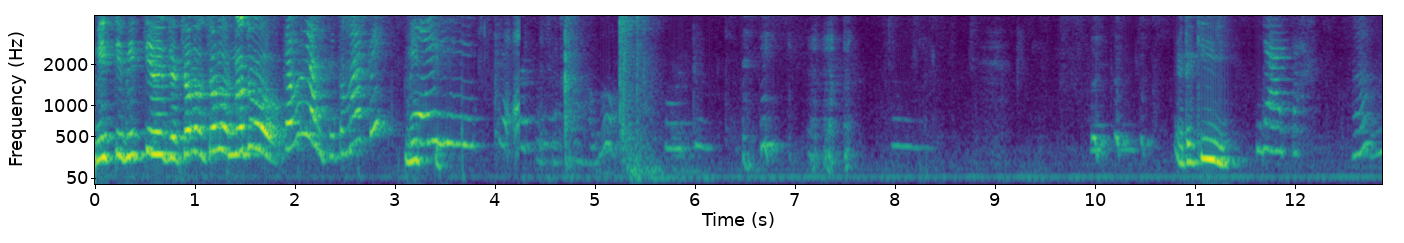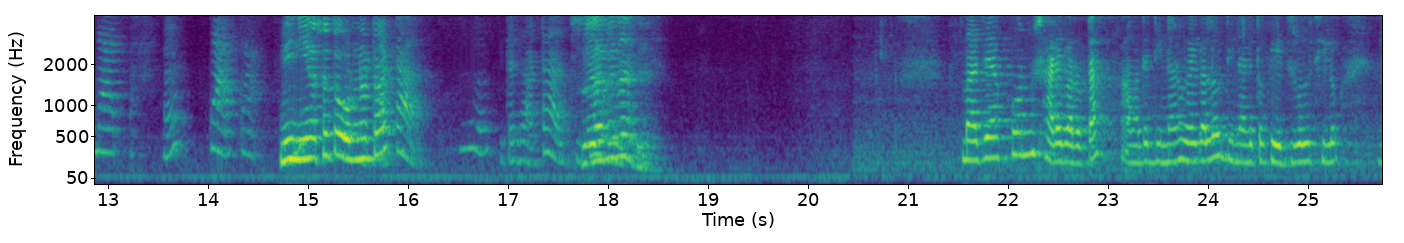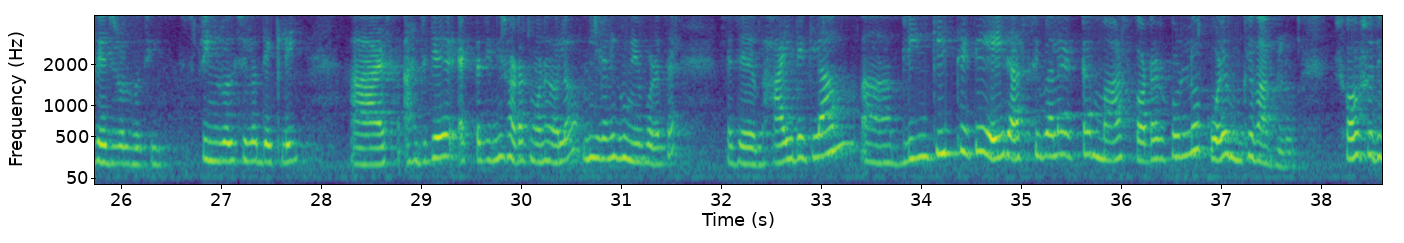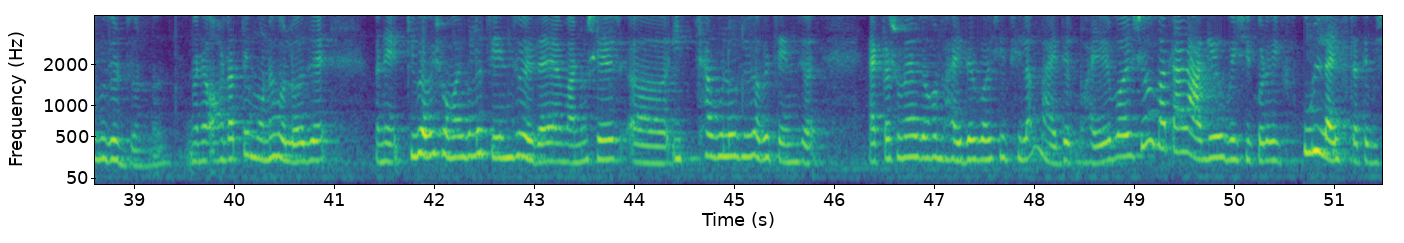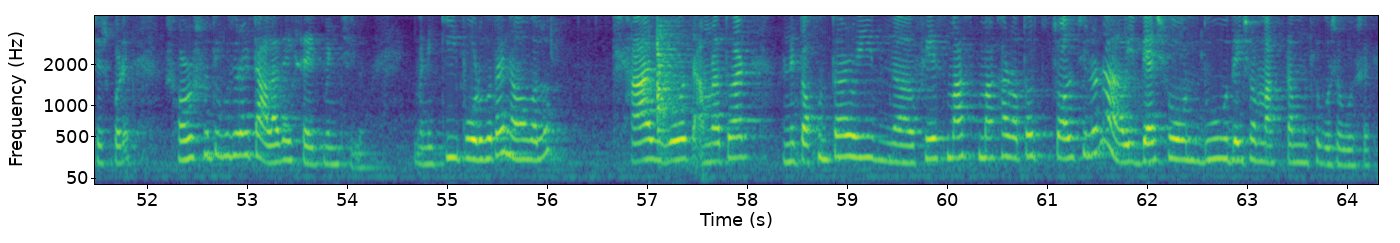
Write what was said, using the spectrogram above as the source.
মিতি মিতি হয়েছে। চলো চলো নাচো। কেমন লাগছে তোমাকে মিতি এটা কি? হ্যাঁ? মি নিয়ে আসো তো ওড়নাটা। এটা ঝাঁটা? সোয়াবিন আছে? বাজে এখন সাড়ে বারোটা। আমাদের ডিনার হয়ে গেল। ডিনারে তো ভেজ রোল ছিল। ভেজ রোল বলছি স্প্রিং রোল ছিল দেখলেই। আর আজকে একটা জিনিস হঠাৎ মনে হলো মিহিরানি ঘুমিয়ে পড়েছে। যে ভাই দেখলাম ব্লিঙ্কিট থেকে এই রাত্রিবেলা একটা মাস্ক অর্ডার করল, করে মুখে মাখলো সরস্বতী পুজোর জন্য। মানে হঠাৎই মনে হলো যে মানে কীভাবে সময়গুলো চেঞ্জ হয়ে যায় আর মানুষের ইচ্ছাগুলো কীভাবে চেঞ্জ হয়। একটা সময় যখন ভাইদের বয়সী ছিলাম, ভাইদের, ভাইয়ের বয়সেও বা তার আগেও বেশি করে স্কুল লাইফটাতে বিশেষ করে সরস্বতী পুজোর একটা আলাদা এক্সাইটমেন্ট ছিল। মানে কি পরবো তাই না বলো। সাজ রোজ আমরা তো আর মানে তখন তো আর ওই ফেস মাস্ক মাখার অত চল ছিল না ওই বেসন দুধ এইসব মাখতাম মুখে বসে বসে।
